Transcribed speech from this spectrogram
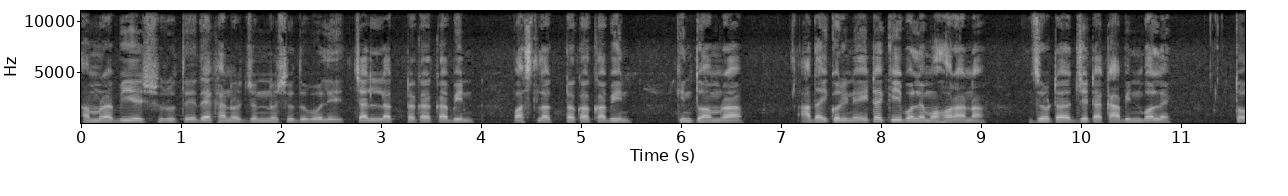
আমরা বিয়ের শুরুতে দেখানোর জন্য শুধু বলি, চার লাখ টাকা কাবিন, পাঁচ লাখ টাকা কাবিন। কিন্তু আমরা আদায় করি না, এটাকেই বলে মহারানা। যেটা যেটা কাবিন বলে, তো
